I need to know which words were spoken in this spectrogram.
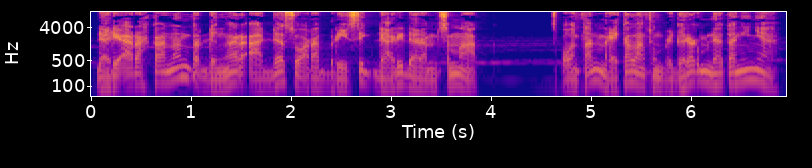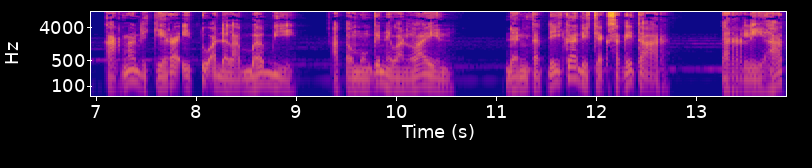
Dari arah kanan terdengar ada suara berisik dari dalam semak. Spontan mereka langsung bergerak mendatanginya karena dikira itu adalah babi atau mungkin hewan lain. Dan ketika dicek sekitar, terlihat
